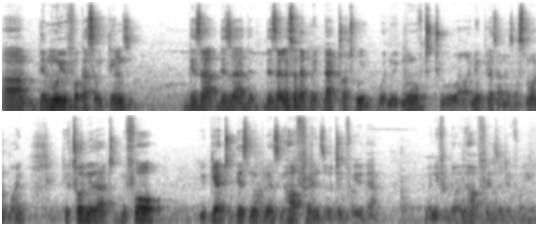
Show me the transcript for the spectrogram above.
um, the more you focus on things, there's a, there's, a, there's a lesson that my dad taught me when we moved to our new place and as a small boy. He told me that before you get to this new place, you have friends waiting for you there. Even if you don't, you have friends waiting for you.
